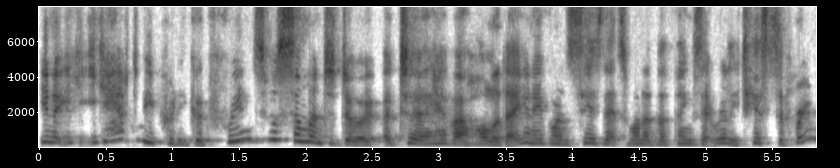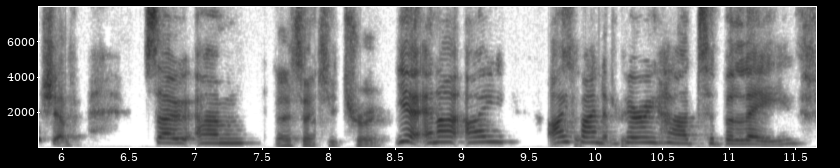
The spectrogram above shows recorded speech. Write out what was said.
You know, you you have to be pretty good friends with someone to do it, to have a holiday, and everyone says that's one of the things that really tests a friendship. So, um, That's actually true. yeah, and I I, I That's find it very hard to believe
